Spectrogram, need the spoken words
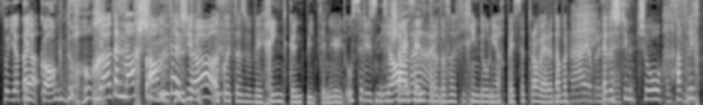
So, ja, dann Ja. gang doch. Ja, dann machst du es anders, ja. Ah, Gut, also bei Kindern gehen bitte nicht. Außer ihr sind so Ja, scheiß. Eltern, dass solche Kinder ohne euch besser dran wären. Aber, Nein, aber ja, das stimmt schon. das Aber ist- vielleicht,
